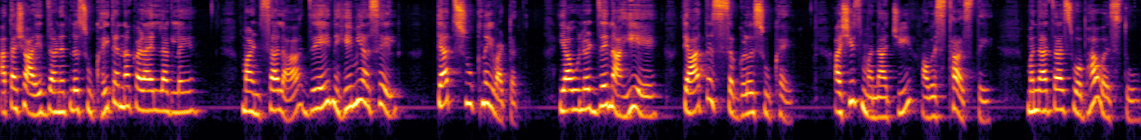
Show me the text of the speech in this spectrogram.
आता शाळेत जाण्यातलं सुखही त्यांना कळायला लागलंय. माणसाला जे नेहमी असेल त्यात सुख नाही वाटत. या उलट जे नाहीये त्यातच सगळं सुख आहे. अशीच मनाची अवस्था असते. मनाचा स्वभाव असतो.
